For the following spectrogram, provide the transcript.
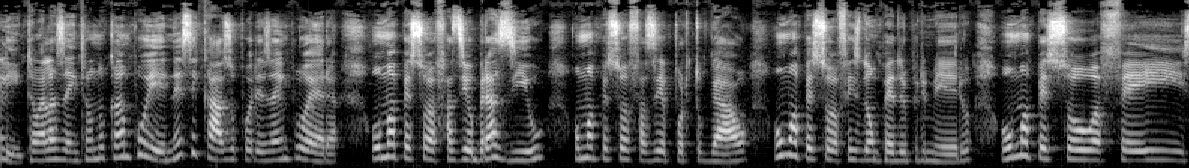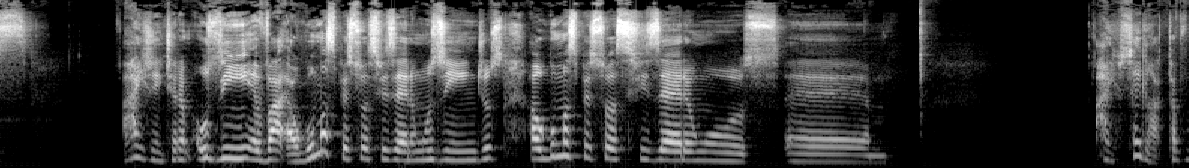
dali. Então elas entram no campo E. Nesse caso, por exemplo, era uma pessoa fazia o Brasil, uma pessoa fazia Portugal, uma pessoa fez Dom Pedro I, uma pessoa fez. Ai, gente, era, os va- algumas pessoas fizeram os índios, algumas pessoas fizeram os. é, Ai, sei lá, tava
